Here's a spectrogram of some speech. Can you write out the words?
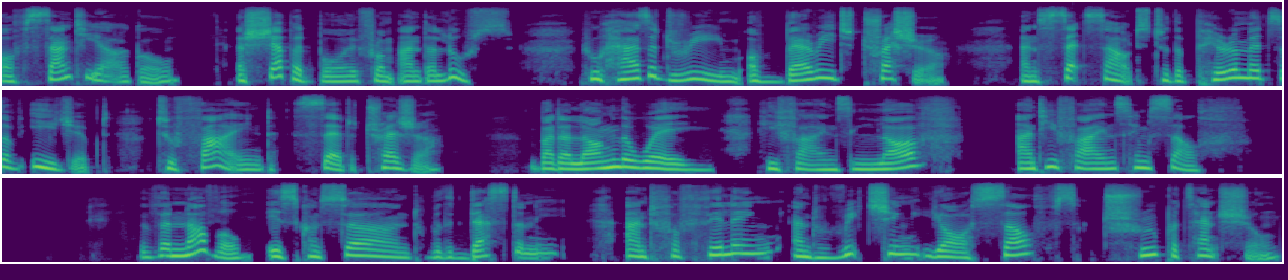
of Santiago, a shepherd boy from Andalus, who has a dream of buried treasure and sets out to the pyramids of Egypt to find said treasure. But along the way, he finds love and he finds himself. The novel is concerned with destiny and fulfilling and reaching yourself's true potential.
